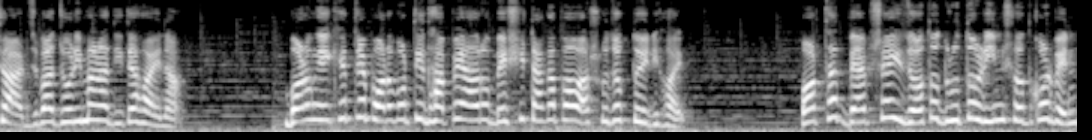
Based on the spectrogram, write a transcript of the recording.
চার্জ বা জরিমানা দিতে হয় না। বরং এক্ষেত্রে পরবর্তী ধাপে আরও বেশি টাকা পাওয়ার সুযোগ তৈরি হয়। অর্থাৎ ব্যবসায়ী যত দ্রুত ঋণ শোধ করবেন,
